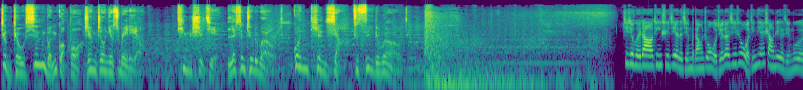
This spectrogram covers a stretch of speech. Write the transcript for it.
郑州新闻广播，郑州 News Radio，听世界，Listen to the world，观天下，To see the world。继续回到听世界的节目当中，我觉得其实我今天上这个节目，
